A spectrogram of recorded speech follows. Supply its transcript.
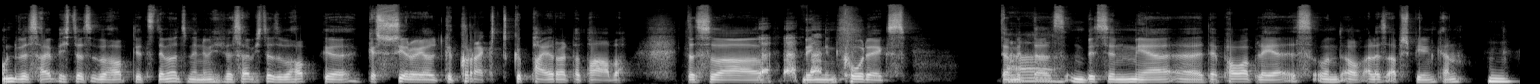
Und weshalb ich das überhaupt, jetzt dämmert es mir nämlich, weshalb ich das überhaupt geserialt, ge gecrackt, gepiratet habe. Das war wegen den Codex. Damit ah. das ein bisschen mehr äh, der Powerplayer ist und auch alles abspielen kann. Hm.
